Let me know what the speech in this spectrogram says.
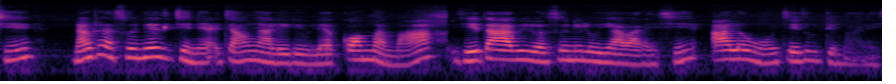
ရှင်နောက်ထပ်ဆွေးနွေးခြင်းတဲ့အကြောင်းအရာလေးတွေကိုလည်း comment မှာရေးသားပြီးတော့ဆွေးနွေးလို့ရပါတယ်ရှင်အားလုံးကိုကျေးဇူးတင်ပါတယ်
